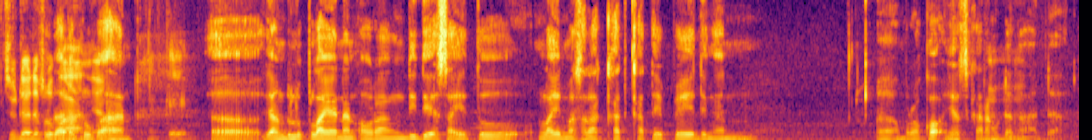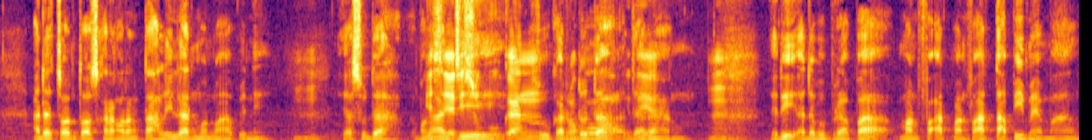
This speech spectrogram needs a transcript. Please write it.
sudah ada Sudah perubahan, ada perubahan. ya? oke Eh, yang dulu pelayanan orang di desa itu melayani masyarakat KTP dengan merokoknya sekarang udah nggak ada. Ada contoh sekarang orang tahlilan, mohon maaf ini, ya sudah mengaji, disuguhkan suguhkan itu udah gitu ya. jarang. Hmm. Jadi ada beberapa manfaat-manfaat, tapi memang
